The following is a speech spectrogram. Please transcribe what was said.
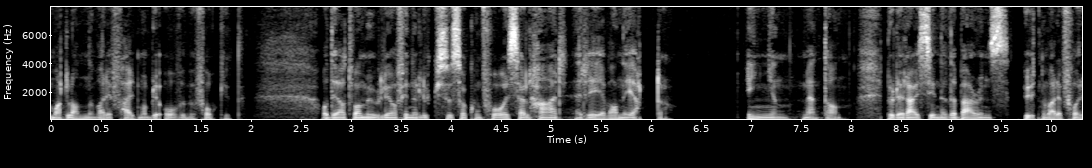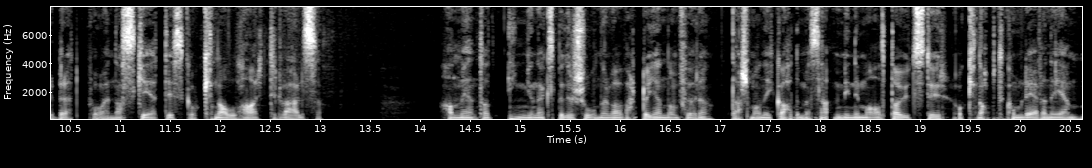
om at landet var i ferd med å bli overbefolket, og det at det var mulig å finne luksus og komfort selv her, rev han i hjertet. Ingen, mente han, burde reise inn i The Barons uten å være forberedt på en asketisk og knallhard tilværelse. Han mente at ingen ekspedisjoner var verdt å gjennomføre dersom han ikke hadde med seg minimalt av utstyr og knapt kom levende hjem.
